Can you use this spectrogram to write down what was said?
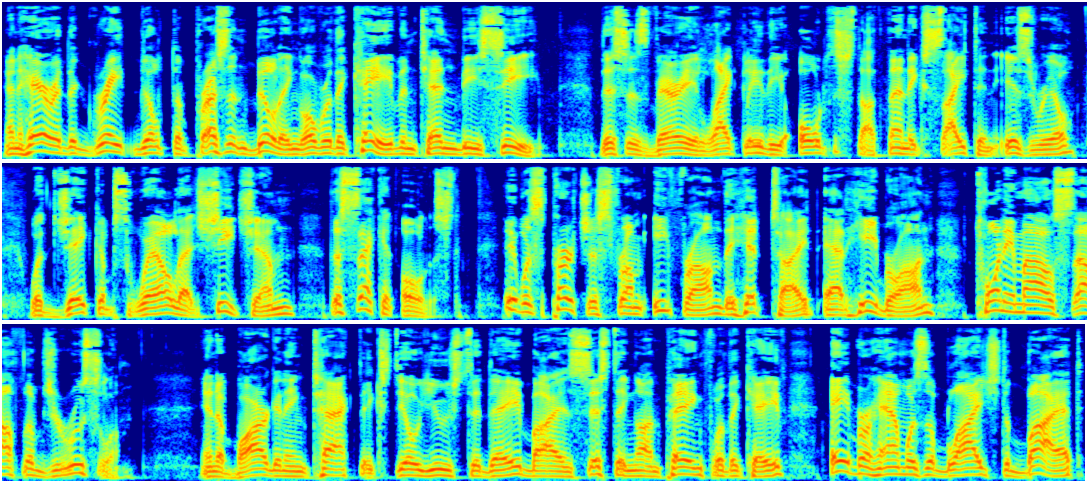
and Herod the Great built the present building over the cave in 10 BC. This is very likely the oldest authentic site in Israel, with Jacob's well at Shechem the second oldest. It was purchased from Ephron the Hittite at Hebron, 20 miles south of Jerusalem. In a bargaining tactic still used today by insisting on paying for the cave, Abraham was obliged to buy it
